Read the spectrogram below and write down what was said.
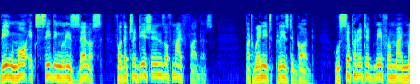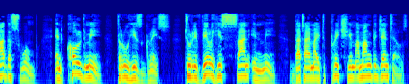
being more exceedingly zealous for the traditions of my fathers. But when it pleased God, who separated me from my mother's womb and called me through his grace to reveal his son in me, that I might preach him among the Gentiles,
